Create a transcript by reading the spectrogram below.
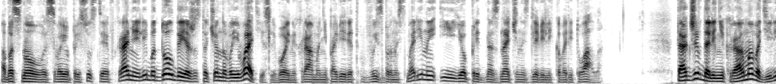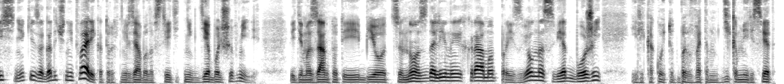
обосновывая свое присутствие в храме, либо долго и ожесточенно воевать, если воины храма не поверят в избранность Марины и ее предназначенность для великого ритуала. Также в долине храма водились некие загадочные твари, которых нельзя было встретить нигде больше в мире. Видимо, замкнутый биоценоз долины храма произвел на свет Божий, или какой тут был в этом диком мире свет,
